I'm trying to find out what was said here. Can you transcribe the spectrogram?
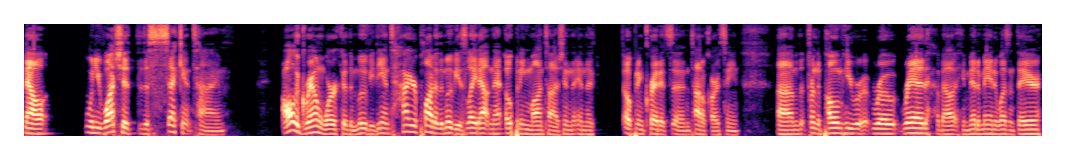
now, when you watch it the second time, all the groundwork of the movie, the entire plot of the movie is laid out in that opening montage in the, in the opening credits and title card scene. Um, from the poem he wrote, read about he met a man who wasn't there,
